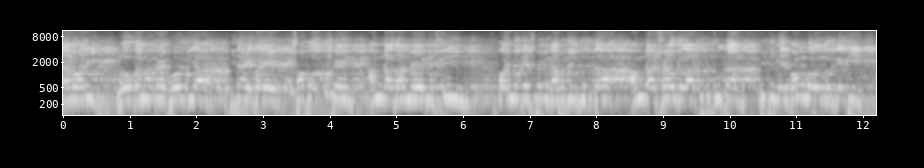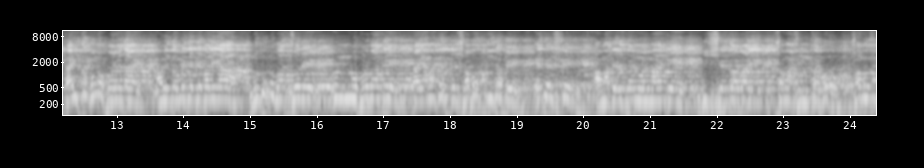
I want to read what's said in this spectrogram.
জানুয়ারি নৌকামাকে ভোট দিয়া বিদায় করে শপথ দিবেন। আমরা ধর্মে মুসলিম, কর্মে দেশপ্রেমী গাবুদ্দিন যোদ্ধা আমরা শাহুদুল্লাহ টিপু সুলতান, পৃথিবীর বঙ্গবন্ধুর গেতি তাই তো কোনো পড়া যায় আমি দমে যেতে পারি না। নতুন বছরে পূর্ণ প্রভাতে তাই আমাদেরকে শপথ দিতে হবে। এদেশকে, আমাদের জন্মের মাকে বিশ্বের দরবারে সমাসীন করব। সমস্ত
